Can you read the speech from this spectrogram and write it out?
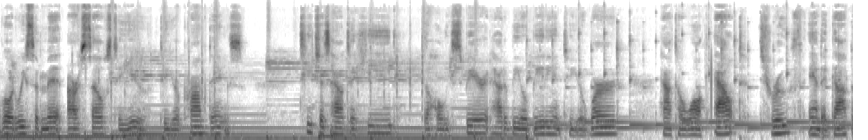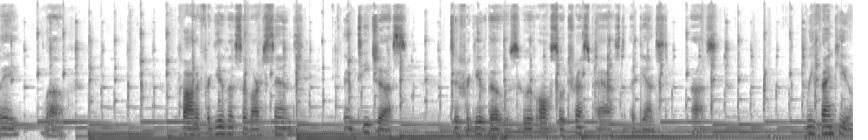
Lord, we submit ourselves to you, to your promptings. Teach us how to heed the Holy Spirit, how to be obedient to your word, how to walk out truth and agape love. Father, forgive us of our sins and teach us to forgive those who have also trespassed against us. We thank you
